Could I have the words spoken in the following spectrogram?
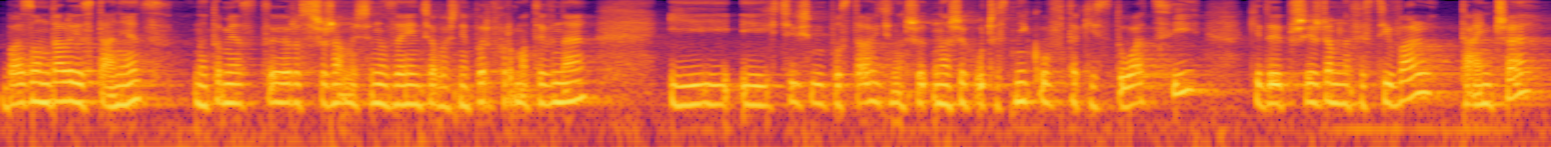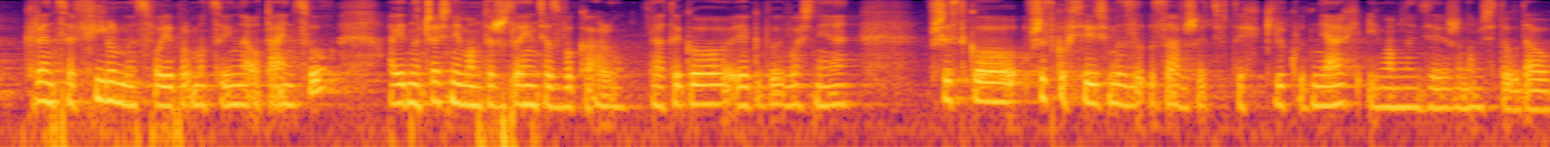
Bazą dalej jest taniec, natomiast rozszerzamy się na zajęcia właśnie performatywne i, i chcieliśmy postawić naszy, naszych uczestników w takiej sytuacji, kiedy przyjeżdżam na festiwal, tańczę, kręcę filmy swoje promocyjne o tańcu, a jednocześnie mam też zajęcia z wokalu. Dlatego jakby właśnie wszystko, wszystko chcieliśmy zawrzeć w tych kilku dniach i mam nadzieję, że nam się to udało.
